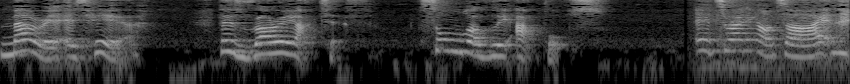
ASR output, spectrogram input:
Mary is here. He's very active. Some lovely apples. It's raining outside.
